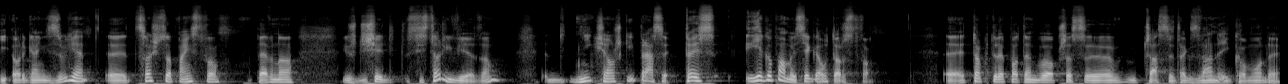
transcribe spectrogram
i organizuje coś, co Państwo pewno już dzisiaj z historii wiedzą, Dni Książki i Prasy. To jest jego pomysł, jego autorstwo. To, które potem było przez czasy tak zwanej komuny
